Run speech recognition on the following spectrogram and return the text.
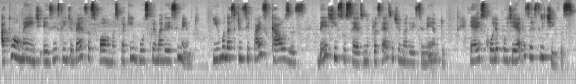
Atualmente, existem diversas formas para quem busca o emagrecimento. E uma das principais causas deste insucesso no processo de emagrecimento é a escolha por dietas restritivas.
